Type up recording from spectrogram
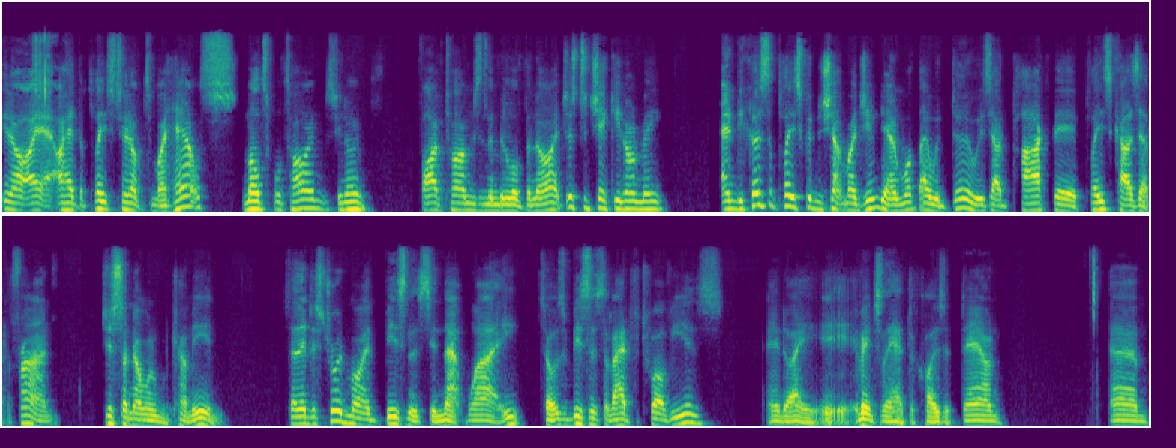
you know I, I had the police turn up to my house multiple times you know five times in the middle of the night just to check in on me. And because the police couldn't shut my gym down what they would do is i'd park their police cars out the front just so no one would come in. So they destroyed my business in that way. So it was a business that i had for 12 years and i eventually had to close it down. Um,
